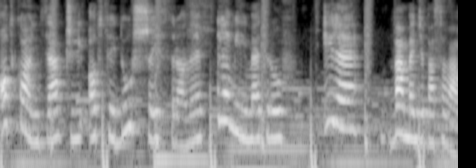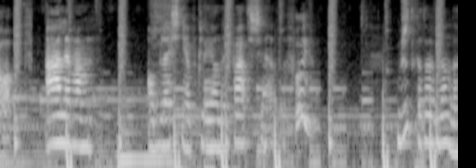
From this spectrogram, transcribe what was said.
od końca, czyli od tej dłuższej strony, ile milimetrów, ile Wam będzie pasowało. Ale mam obleśnie obklejony, patrzcie na to, fuj. Brzydko to wygląda.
